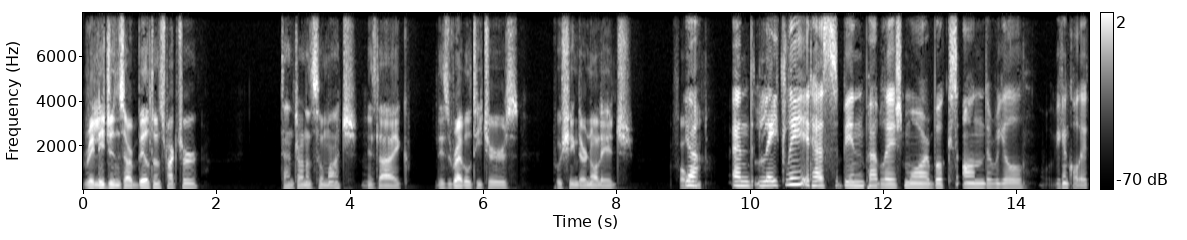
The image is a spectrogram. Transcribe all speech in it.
Religions are built on structure. Tantra not so much. Mm. It's like these rebel teachers pushing their knowledge forward. Yeah. And lately, it has been published more books on the real, we can call it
